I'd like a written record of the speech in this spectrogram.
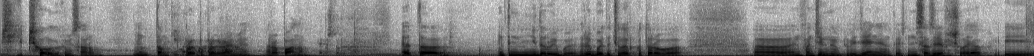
Псих- психолога Комиссарову. Ну, там Каким про- по программе Рапаном. Это что такое? Это, это не до рыбы. Рыба это человек, у которого э, инфантильное поведение, то есть не созревший человек, и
